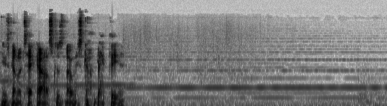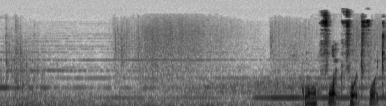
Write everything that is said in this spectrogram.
He's going to attack us because no one's going back there. Go on, fight, fight, fight.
